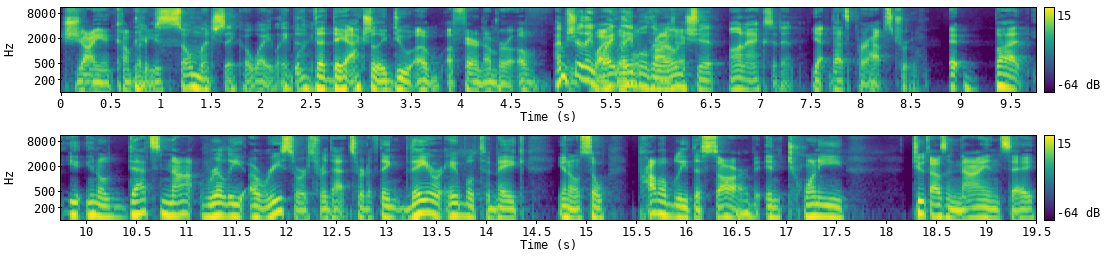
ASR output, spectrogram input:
giant company So much Seiko white labeling. that they actually do a, a fair number of I'm sure they white, label, their own shit on accident. Yeah, that's perhaps true. Uh, But you, you know, that's not really a resource for that sort of thing. They are able to make, you know, so probably the SARB in 20, 2009, say,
